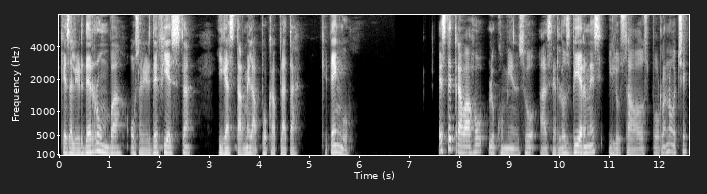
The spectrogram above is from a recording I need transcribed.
que salir de rumba o salir de fiesta y gastarme la poca plata que tengo. Este trabajo lo comienzo a hacer los viernes y los sábados por la noche,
